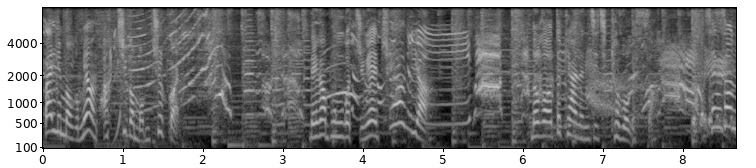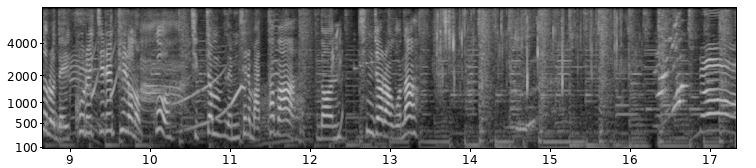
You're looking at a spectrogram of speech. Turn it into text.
빨리 먹으면 악취가 멈출 거야. 내가 본 것 중에 최악이야. 너가 어떻게 하는지 지켜보겠어. 생선으로 내 코를 찌를 필요는 없고 직접 냄새를 맡아봐. 넌 친절하구나. 뭐?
